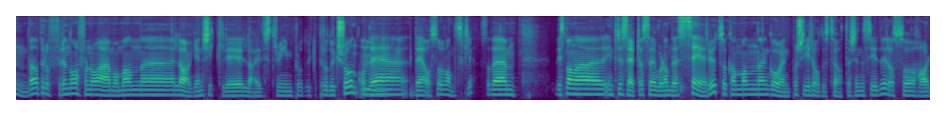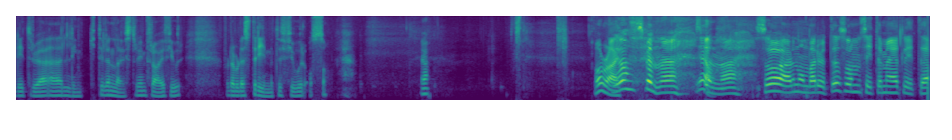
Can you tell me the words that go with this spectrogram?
enda proffere nå, for nå er, må man uh, lage en skikkelig livestream-produksjon, og Mm. det, det er også vanskelig. Så det, hvis man er interessert i å se hvordan det ser ut, så kan man eh, gå inn på Ski Rådhusteater sine sider, og så har de, tror jeg, eh, link til en livestream fra i fjor. For det ble streamet i fjor også. All right. Ja, spennende. Ja. Så er det noen der ute som sitter med et lite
